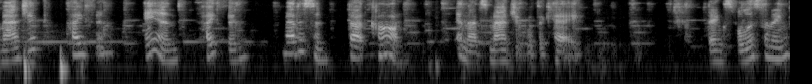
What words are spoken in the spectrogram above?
magic and medicine.com. And that's magic with a K. Thanks for listening.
